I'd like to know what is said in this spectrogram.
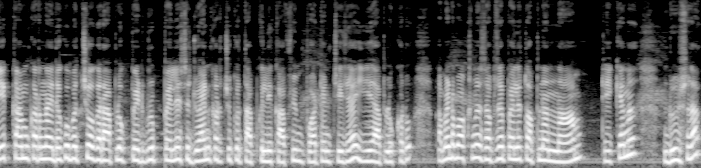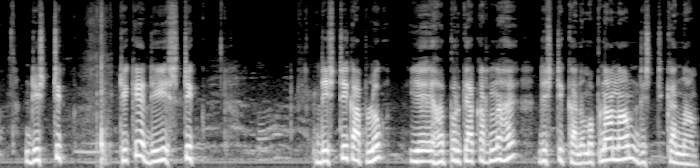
एक काम करना है। देखो बच्चों, अगर आप लोग पेड ग्रुप पहले से ज्वाइन कर चुके हो तो आपके लिए काफ़ी इंपॉर्टेंट चीज़ है। ये आप लोग करो। कमेंट बॉक्स में सबसे पहले तो अपना नाम, ठीक है ना? दूसरा, डिस्ट्रिक्ट, ठीक है? डिस्ट्रिक्ट डिस्ट्रिक्ट आप लोग ये यहाँ पर क्या करना है? डिस्ट्रिक्ट का नाम अपना नाम डिस्ट्रिक्ट का नाम।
